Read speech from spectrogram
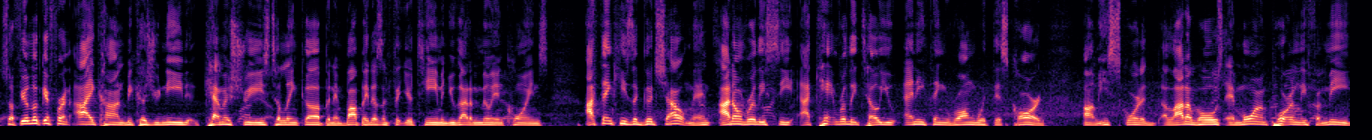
So if you're looking for an icon because you need chemistries to link up and Mbappe doesn't fit your team and you got a million coins, I think he's a good shout, man. I don't really see I can't really tell you anything wrong with this card. Um, he scored a, a, lot of goals, and more importantly for me,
